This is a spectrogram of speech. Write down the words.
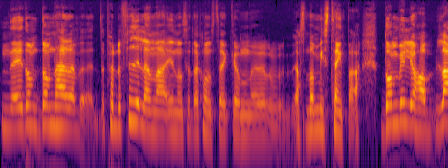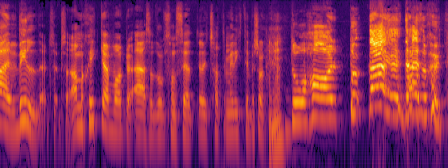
Nej, de, de här pedofilerna inom citationstecken, eh, alltså de misstänkta, de vill ju ha livebilder. Typ. Så, ja, men skicka vart du är så att de som säger att jag chattar med en riktig person. Mm. Då har, då, nej, det här är så sjukt!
